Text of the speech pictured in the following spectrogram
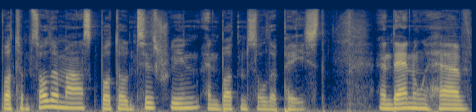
bottom solder mask, bottom silk screen, and bottom solder paste. And then we have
